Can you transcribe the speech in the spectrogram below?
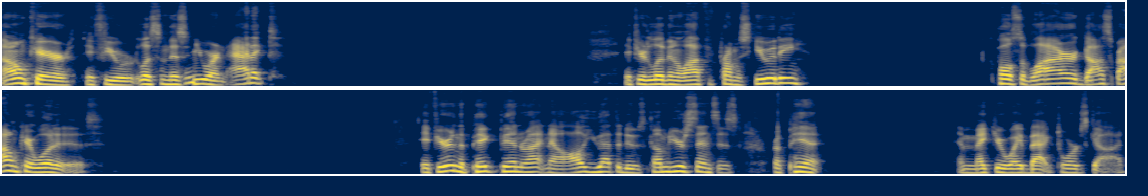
I don't care if you're listening to this and you are an addict, if you're living a life of promiscuity, compulsive liar, gossip, I don't care what it is. If you're in the pig pen right now, all you have to do is come to your senses, repent, and make your way back towards God.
